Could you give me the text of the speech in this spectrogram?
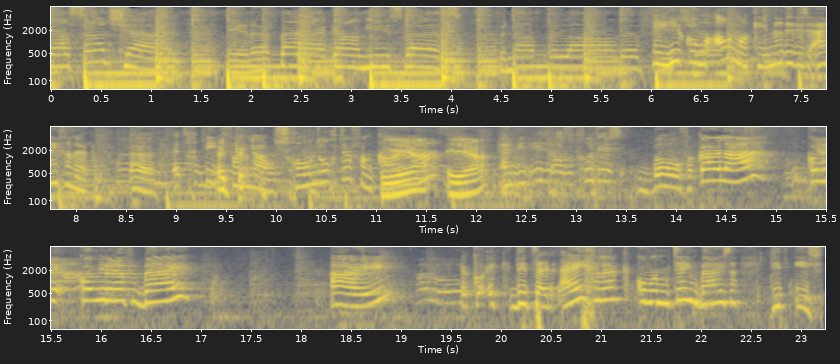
I got sunshine in a bag. I'm useless, Hey, hier komen allemaal kinderen. Dit is eigenlijk eh, het gebied Het van jouw schoondochter, van Carla. Ja, ja. En die is, als het goed is, boven. Carla, kom je, kom je er even bij? Hi. Hallo. Ik, dit zijn eigenlijk, kom er meteen bij staan. Dit is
